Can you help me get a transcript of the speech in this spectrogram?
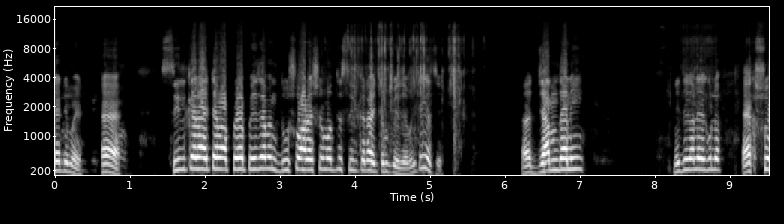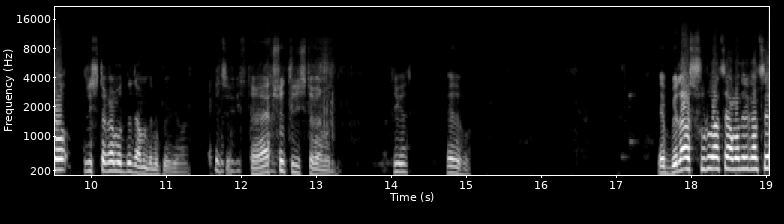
রেডিমেড হ্যাঁ। সিল্কের আইটেম আপনারা পেয়ে যাবেন দুশো আড়াইশোর মধ্যে সিল্কের আইটেম পেয়ে যাবেন ঠিক আছে? আর জামদানি নিতে গেলে এগুলো একশো ত্রিশ টাকার মধ্যে জামদানি পেয়ে যাবেন ঠিক আছে? হ্যাঁ একশো ত্রিশ টাকার মধ্যে ঠিক আছে? এই দেখুন। এই ব্লাউজ শুরু আছে আমাদের কাছে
